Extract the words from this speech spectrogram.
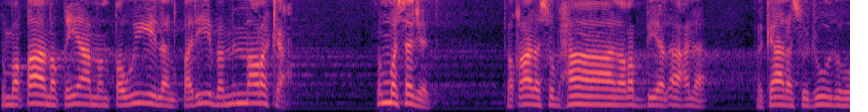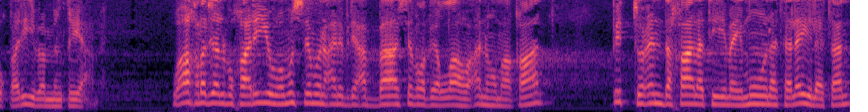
ثم قام قياما طويلا قريبا مما ركع. ثم سجد فقال سبحان ربي الأعلى. فكان سجوده قريبا من قيامه. وأخرج البخاري ومسلم عن ابن عباس رضي الله عنهما قال بت عند خالتي ميمونة ليلة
